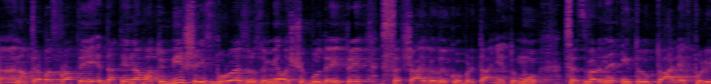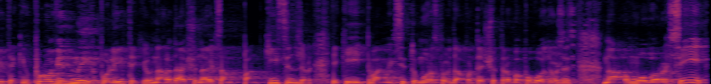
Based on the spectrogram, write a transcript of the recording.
Е, Нам треба збрати дати набагато більше, і зброя зрозуміло, що буде йти з США і Великої Британії. Тому це звернення інтелектуалів, політиків, провідних політиків. Нагадаю, що навіть сам пан Кісінджер, який два місяці тому розповідав про те, що треба погоджуватись на умови Росії,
